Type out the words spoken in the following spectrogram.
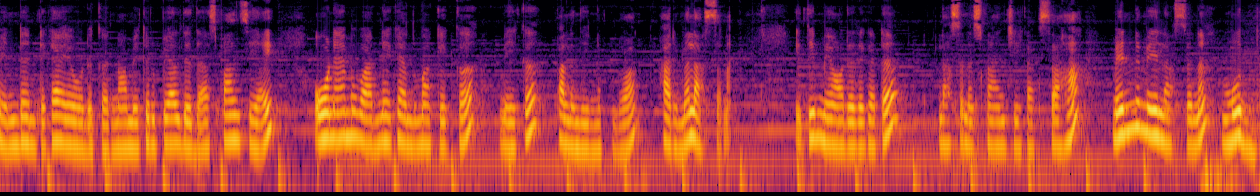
පෙන්ඩන්ට එක අයෝඩ කරනා මේක රුපියල් දෙදස් පන්සයයි. ඕනෑම වර්ණයක ඇඳුමක් එක්ක මේක පලඳන්න පුළුවන්. හරිම ලස්සන ඉතින් මේ ඕඩර එකට ලස්සන ස්ක්‍රංචි එකක් සහ මෙන්න මේ ලස්සන මුද්ද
